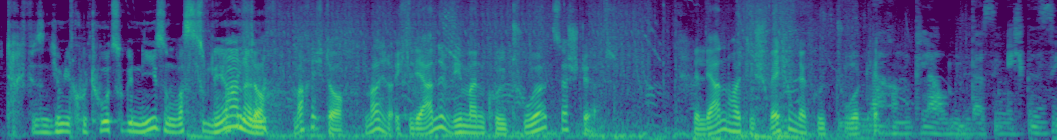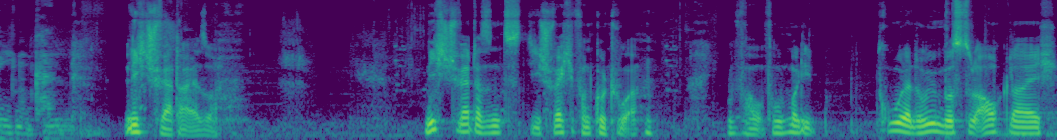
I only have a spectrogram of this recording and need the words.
Ich dachte, wir sind hier, um die Kultur zu genießen und was zu Mach ich lernen. doch, mach ich doch, mach ich doch. Ich lerne, wie man Kultur zerstört. Wir lernen heute die Schwächen der Kultur kennen. Narren glauben, dass sie mich besiegen können. Lichtschwerter also. Lichtschwerter sind die Schwäche von Kultur. Ver- Vermut mal, die Truhe da drüben wirst du auch gleich.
